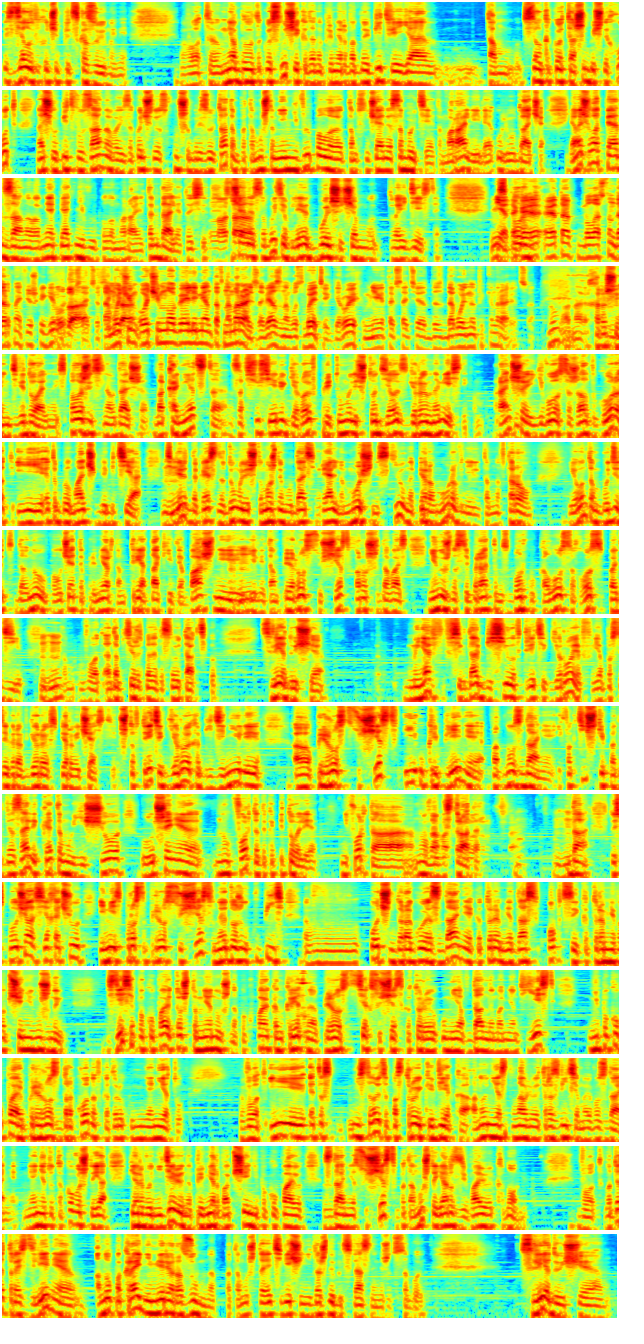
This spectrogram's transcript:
сделав их очень предсказуемыми. Вот. У меня был такой случай, когда, например, в одной битве я там сделал какой-то ошибочный ход, начал битву заново и закончил ее с худшим результатом, потому что мне не выпало там случайное событие, это мораль или, или удача. Я начал опять заново, мне опять не выпало мораль и так далее. То есть Но случайные это... события влияют больше, чем твои действия. Нет, так, это была стандартная фишка героя, ну, да, кстати. Там очень, очень много элементов на мораль завязано вот в этих героях, и мне это, кстати, довольно-таки нравится. Ну ладно, хорошо, индивидуально. Из положительного дальше. Наконец-то за всю серию героев придумали, что делать с героем-наместником. Раньше mm-hmm. его сажал в город, и это был мальчик для битья. Mm-hmm. Теперь наконец-то додумались, что можно ему дать реально мощный скилл на первом уровне или там на втором. И он там будет, да, ну, получать, например, там три атаки для башни, mm-hmm. или там прирост существ хороший давать. Не нужно собирать там сборку колосса, господи. Mm-hmm. Там, вот, адаптировать под это свою тактику. Следующее меня всегда бесило в третьих героев, я просто играю в героев с первой части, что в третьих героях объединили э, прирост существ и укрепление в одно здание, и фактически подвязали к этому еще улучшение ну, форта до Капитолия. Не форта, а ну, магистрата. Угу. Да, то есть получалось, я хочу иметь просто прирост существ, но я должен купить очень дорогое здание, которое мне даст опции, которые мне вообще не нужны. Здесь я покупаю то, что мне нужно. Покупаю конкретно прирост тех существ, которые у меня в данный момент есть. Не покупаю прирост драконов, которых у меня нету. Вот, и это не становится постройкой века, оно не останавливает развитие моего здания. У меня нету такого, что я первую неделю, например, вообще не покупаю здания существ, потому что я развиваю экономику. Вот, вот это разделение, оно, по крайней мере, разумно, потому что эти вещи не должны быть связаны между собой. Следующее.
